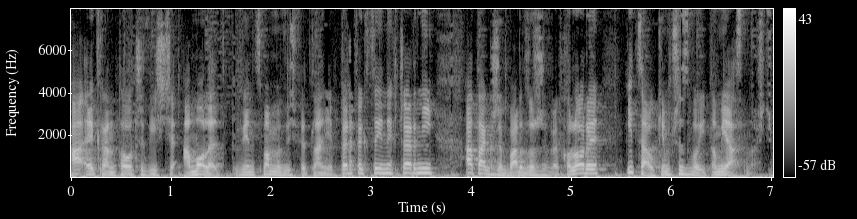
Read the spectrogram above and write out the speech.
a ekran to oczywiście AMOLED, więc mamy wyświetlanie perfekcyjnych czerni, a także bardzo żywe kolory i całkiem przyzwoitą jasność.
